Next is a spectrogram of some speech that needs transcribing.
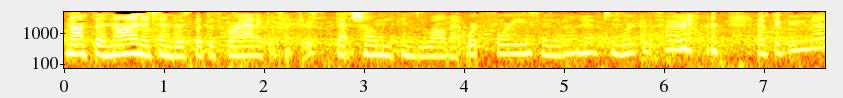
not the non-attenders, but the sporadic attenders. That Shelby can do all that work for you, so you don't have to work as hard at figuring that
